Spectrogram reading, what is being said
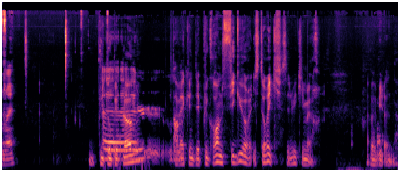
Ouais. Plutôt euh, péplum, avec une des plus grandes figures historiques. C'est lui qui meurt à Babylone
